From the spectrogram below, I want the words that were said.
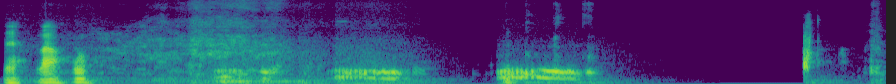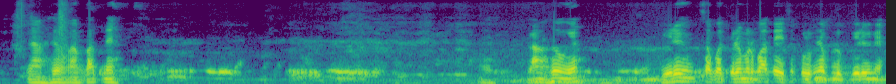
Ya, langsung. langsung angkat nih langsung ya giring sahabat gram merpati sebelumnya belum giring nih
